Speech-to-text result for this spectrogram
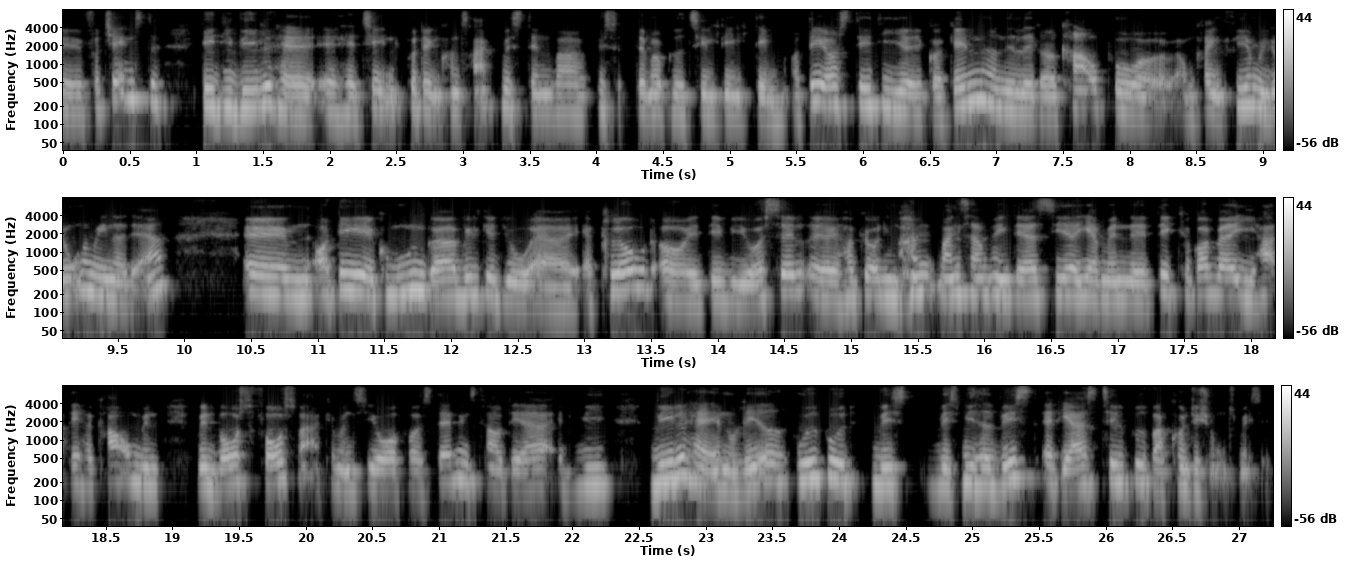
øh, fortjeneste, det de ville have, øh, have tjent på den kontrakt, hvis den var, hvis den var blevet tildelt dem. Og det er også det, de øh, gør gældende og nedlægger krav på omkring omkring 4 millioner, mener jeg det er. Øhm, og det kommunen gør, hvilket jo er, er klogt, og øh, det vi jo også selv øh, har gjort i mange, mange sammenhæng, det er at sige, jamen øh, det kan godt være, at I har det her krav, men, men vores forsvar, kan man sige, over for erstatningskrav, det er, at vi ville have annulleret udbuddet, hvis, hvis vi havde vidst, at jeres tilbud var konditionsmæssigt.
